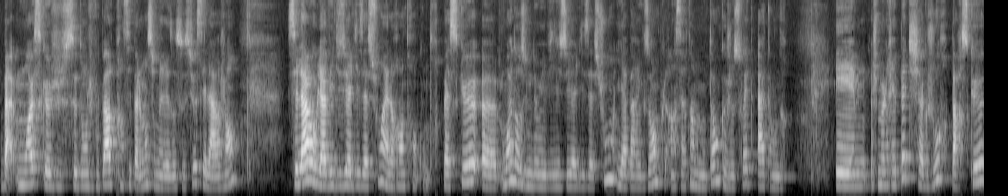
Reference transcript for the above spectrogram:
bah, moi ce, que ce dont je vous parle principalement sur mes réseaux sociaux c'est l'argent. C'est là où la visualisation, elle rentre en compte. Parce que euh, moi, dans une de mes visualisations, il y a par exemple un certain montant que je souhaite atteindre. Et euh, je me le répète chaque jour parce que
